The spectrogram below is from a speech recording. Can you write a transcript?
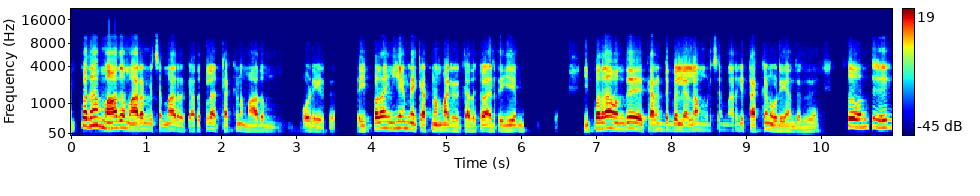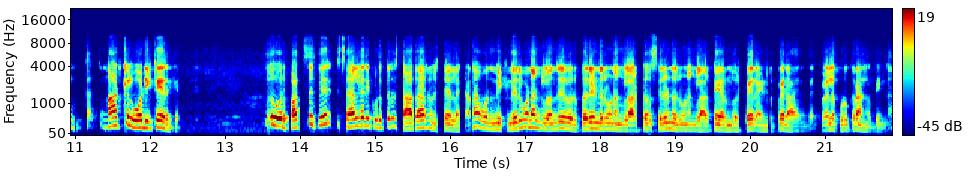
இப்பதான் மாதம் ஆரம்பிச்ச மாதிரி இருக்கு. அதுக்குள்ள டக்குன்னு மாதம் ஓடிடுது. இப்பதான் இஎம்ஐ கட்டின மாதிரி இருக்கு. அதுக்குள்ள அடுத்து இஎம்ஐ இப்பதான் வந்து கரண்ட் பில் எல்லாம் முடிச்ச மாதிரி டக்குன்னு ஓடியாந்துருது ஸோ வந்து நாட்கள் ஓடிக்கிட்டே இருக்கு. ஸோ ஒரு பத்து பேருக்கு சேலரி கொடுக்கறது சாதாரண விஷயம் இல்லை. ஆனா ஒரு இன்னைக்கு நிறுவனங்கள் வந்து ஒரு பெரிய நிறுவனங்களாகட்டும் சிறு நிறுவனங்களாகட்டும் இரநூறு பேர் ஐநூறு பேர் ஆயிரம் பேர் வேலை கொடுக்குறாங்க அப்படின்னா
